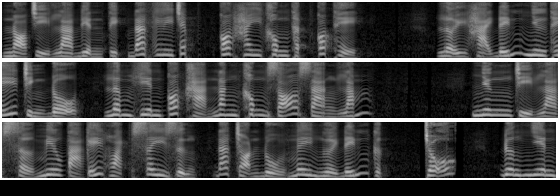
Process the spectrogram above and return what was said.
nó chỉ là điển tịch đã ghi chép, có hay không thật có thể. Lợi hại đến như thế trình độ, Lâm Hiên có khả năng không rõ ràng lắm. Nhưng chỉ là sở miêu tả kế hoạch xây dựng đã chọn đủ mê người đến cực chỗ. Đương nhiên,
